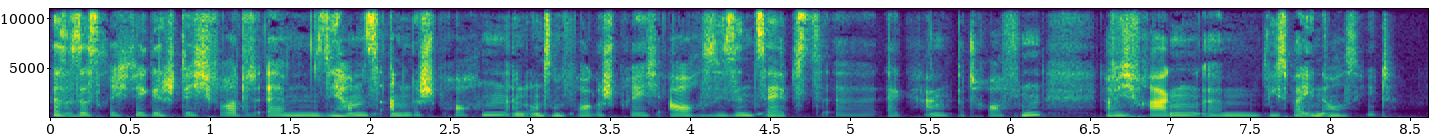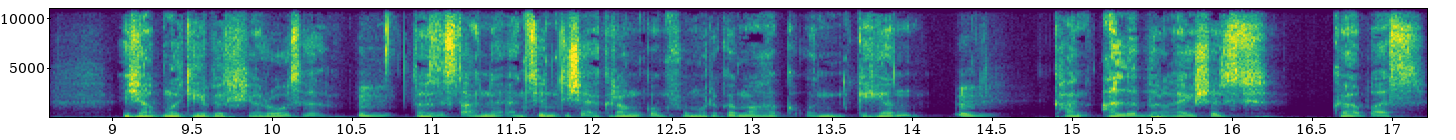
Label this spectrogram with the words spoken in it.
Das ist das richtige Stichwort. Ähm, Sie haben es angesprochen in unserem Vorgespräch auch. Sie sind selbst äh, erkrankt, betroffen. Darf ich fragen, ähm, wie es bei Ihnen aussieht? Ich habe Multiple Sklerose. Mhm. Das ist eine entzündliche Erkrankung vom Rückenmark und Gehirn. Mhm. Kann alle Bereiche des Körpers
